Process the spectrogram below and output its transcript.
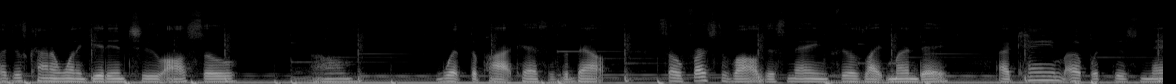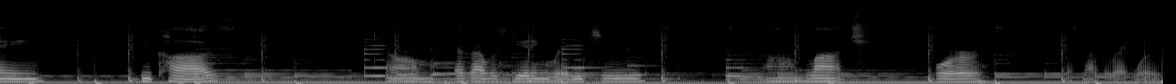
I just kind of want to get into also um, what the podcast is about. So first of all, this name feels like Monday. I came up with this name because um, as I was getting ready to um, launch, or that's not the right word,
